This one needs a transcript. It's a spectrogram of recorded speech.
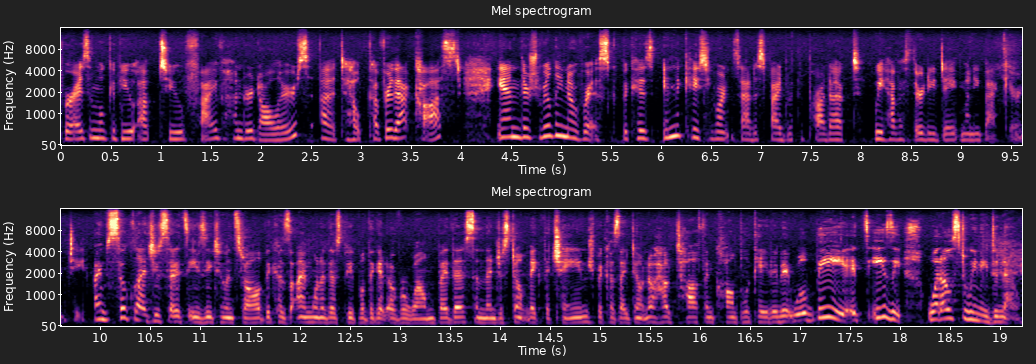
Verizon will give you up to $500 uh, to help cover that cost. And there's really no risk because in the case you aren't satisfied with the product, we have a 30-day money-back guarantee. I'm so glad you said it's easy to install because I'm one of those people that get overwhelmed by this and then just don't make the change because I don't know how tough and complicated it will be. It's easy. What else do we need to know?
